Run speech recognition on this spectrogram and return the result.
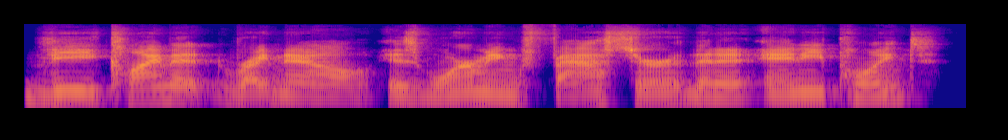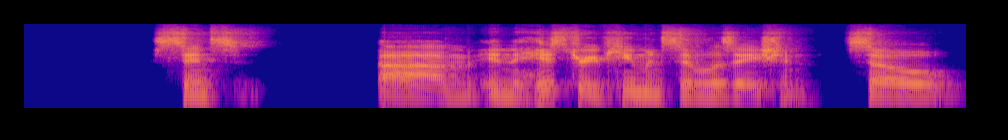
the climate right now is warming faster than at any point since um, in the history of human civilization. So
